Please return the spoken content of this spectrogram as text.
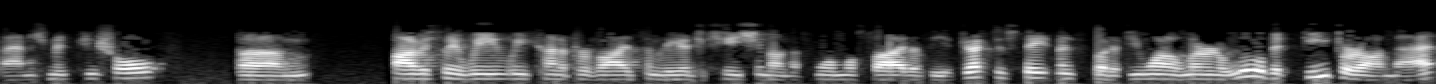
management control. Um, obviously, we, we kind of provide some of the education on the formal side of the objective statements, but if you want to learn a little bit deeper on that,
